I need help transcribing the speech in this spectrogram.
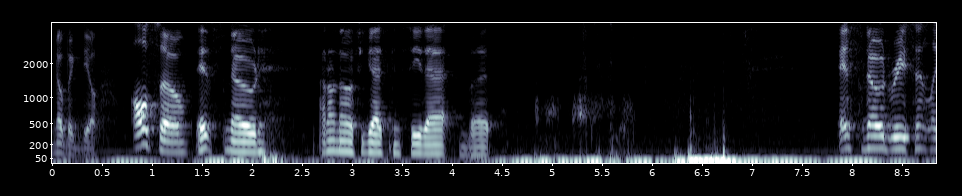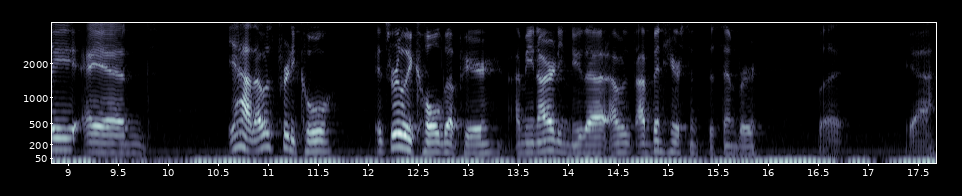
no big deal. Also, it snowed. I don't know if you guys can see that, but it snowed recently and yeah, that was pretty cool. It's really cold up here. I mean, I already knew that. I was I've been here since December, but yeah.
